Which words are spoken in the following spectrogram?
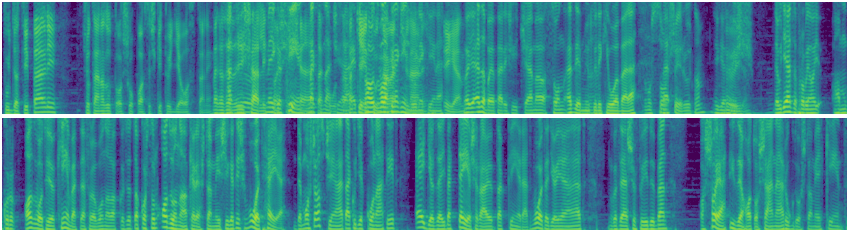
tudja cipelni, és utána az utolsó passz is ki tudja osztani. Meg azért hát, Richarlison még a Kén meg tudná csinálni, Hát csak Kane ahhoz valakinek indulni kéne. Igen. Vagy ez a baj a perisic mert a Son ezért működik jól vele. De most Son Mert- sérült, nem? Igen, Ő ő is. is. De ugye ez a probléma, hogy amikor az volt, hogy a Kén vette fel a vonalak között, akkor Son azonnal kerestem mélységet, és volt helye. De most azt csinálták, hogy a Konátét egy az egybe teljesen rájöttek Kénre. Hát Volt egy olyan jelenet, az első fél időben, a saját 16-osánál rugdosta még Ként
